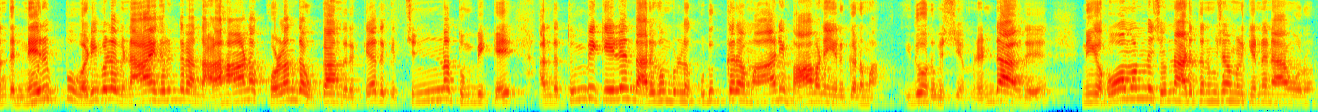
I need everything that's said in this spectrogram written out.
அந்த நெருப்பு வடிவில் விநாயகருங்கிற அந்த அழகான குழந்தை உட்கார்ந்துருக்கு. அதுக்கு சின்ன தும்பிக்கை. அந்த தும்பிக்கையிலே இந்த அருகம்புல்ல கொடுக்குற மாதிரி பாவனை இருக்கணுமா? இது ஒரு விஷயம். ரெண்டாவது நீங்க ஹோமம்னு சொன்னா அடுத்த நிமிஷம் நம்மளுக்கு என்ன ஞாபகம் வரும்?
